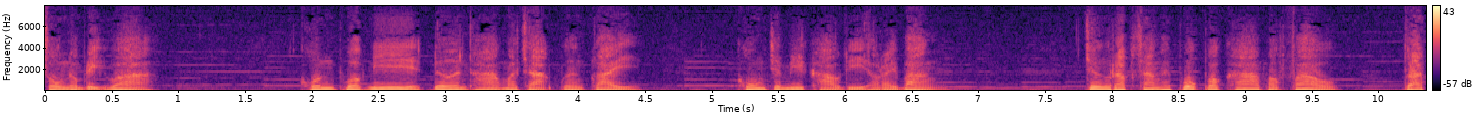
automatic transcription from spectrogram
ทรงดำริว่า คนพวกนี้เดินทางมาจากเมืองไกล คงจะมีข่าวดีอะไรบ้าง จึงรับสั่งให้พวกพ่อค้ามาเฝ้า ตรัส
